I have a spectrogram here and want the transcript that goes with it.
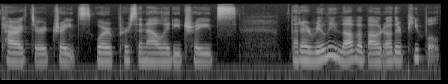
character traits or personality traits that I really love about other people.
